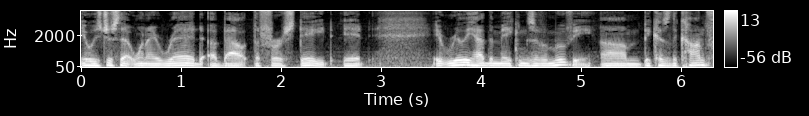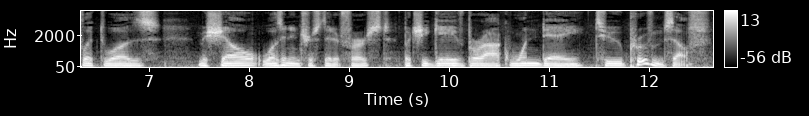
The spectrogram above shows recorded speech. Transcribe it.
it was just that when I read about the first date, it it really had the makings of a movie um, because the conflict was Michelle wasn't interested at first, but she gave Barack one day to prove himself.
